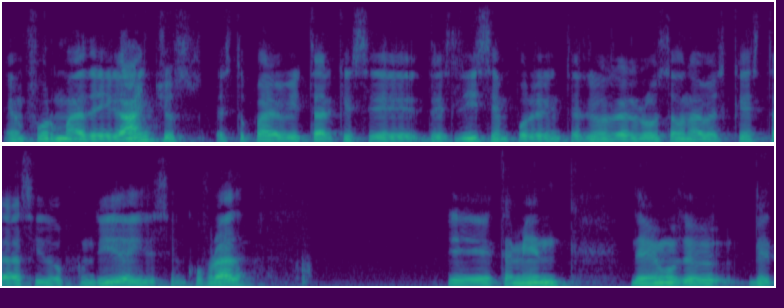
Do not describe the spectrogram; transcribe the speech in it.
en forma de ganchos, esto para evitar que se deslicen por el interior de la losa una vez que ésta ha sido fundida y desencofrada. Eh, también debemos de,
